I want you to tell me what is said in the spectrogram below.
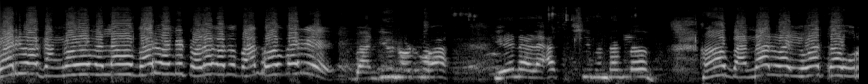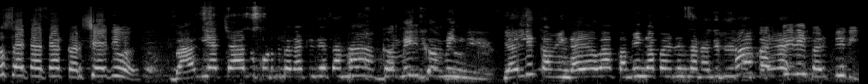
ಬರ್ರಿ ಗಂಗಾವೆಲ್ಲ ಬರ್ರಿ ಒಂದಿಟ್ಟು ಒಳಗದು ಬಂದ್ ಹೋಗ್ ಬರ್ರಿ. ಬಂದೀವ್ ನೋಡುವ. ಏನ್ ಶಿಕ್ಷಿ ಬಂದಾಗ್ಲ? ಹಾ ಬಂದಾರ್ವ ಇವತ್ತ ಉರುಸ್ ಐತೈತೆ ಕರ್ಸಿದೀವ್ ಬಾಗಿಯ ಚಾದು ಕುಡ್ದು ಬೇಕಾಗಿದೆ ತಮ್ಮ. Coming coming. ಎಲ್ಲಿ ಕಮಿಂಗ್? ಅಯ್ಯವ ಕಮಿಂಗ್ ಅಪ್ಪ ಏನಿಲ್ಲ ನಗಿದ್ರಿ ಬರ್ತೀರಿ ಬರ್ತೀರಿ.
